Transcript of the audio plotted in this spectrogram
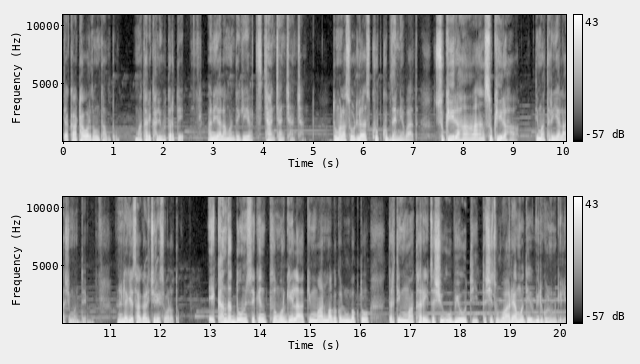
त्या काठावर जाऊन थांबतो. म्हातारी खाली उतरते आणि याला म्हणते की छान छान छान छान. तुम्हाला सोडलंस. खूप खूप धन्यवाद. सुखी रहा सुखी रहा. ती म्हातारी याला अशी म्हणते. आणि लगेच हा गाडीची रेस वाढवतो. एखादा दोन सेकंद समोर गेला की मान मागं करून बघतो तर ती माथारी जशी उभी होती तशीच वाऱ्यामध्ये विरघळून गेली.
